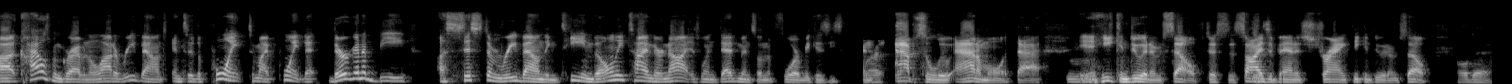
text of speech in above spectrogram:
uh, Kyle's been grabbing a lot of rebounds. And to the point, to my point, that they're going to be a system rebounding team. The only time they're not is when Dedmon's on the floor because he's an right. absolute animal at that. Mm-hmm. He can do it himself, just the size yeah. advantage, strength. He can do it himself all day.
